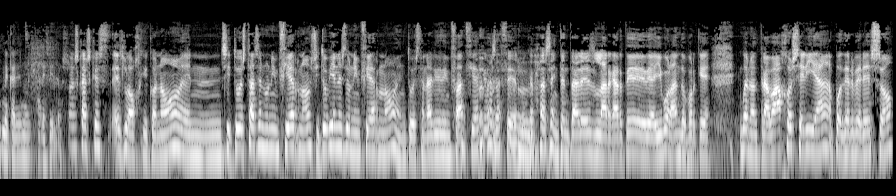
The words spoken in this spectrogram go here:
mecanismos parecidos. Es que es, es, lógico, ¿no? En- si tú estás en un infierno, si tú vienes de un infierno en tu escenario de infancia, ¿qué vas a hacer? Lo que vas a intentar es largarte de ahí volando, porque, bueno, el trabajo sería poder ver eso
